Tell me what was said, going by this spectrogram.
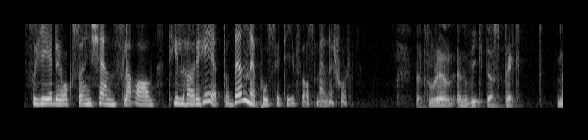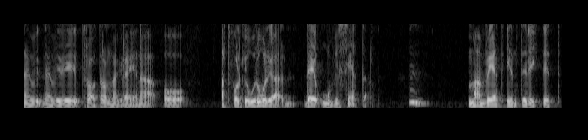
så ger det också en känsla av tillhörighet och den är positiv för oss människor. Jag tror det en, en viktig aspekt när vi, när vi pratar om de här grejerna och att folk är oroliga, det är ovissheten. Mm. Man vet inte riktigt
